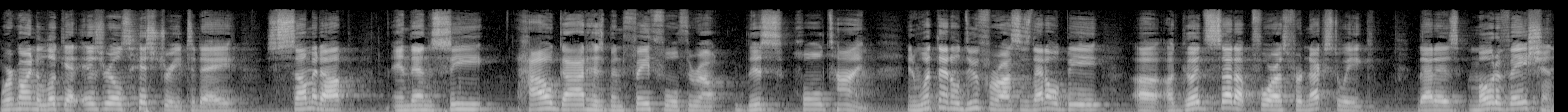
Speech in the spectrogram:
we're going to look at Israel's history today, sum it up, and then see how God has been faithful throughout this whole time. And what that'll do for us is that'll be a, a good setup for us for next week. That is motivation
